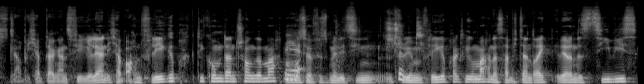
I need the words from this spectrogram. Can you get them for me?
ich glaube, ich habe da ganz viel gelernt. Ich habe auch ein Pflegepraktikum dann schon gemacht. Man Ja. muss ja fürs Medizinstudium ein. Pflegepraktikum machen. Das habe ich dann direkt während des Zivis.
